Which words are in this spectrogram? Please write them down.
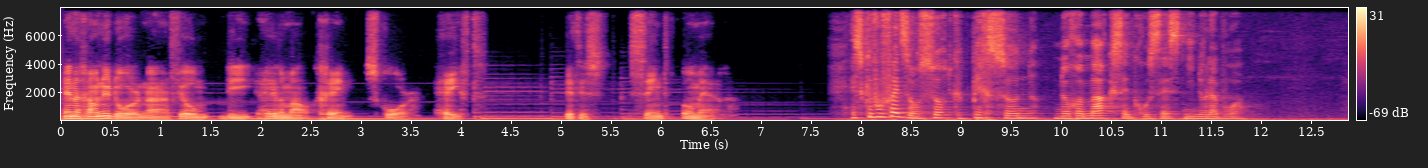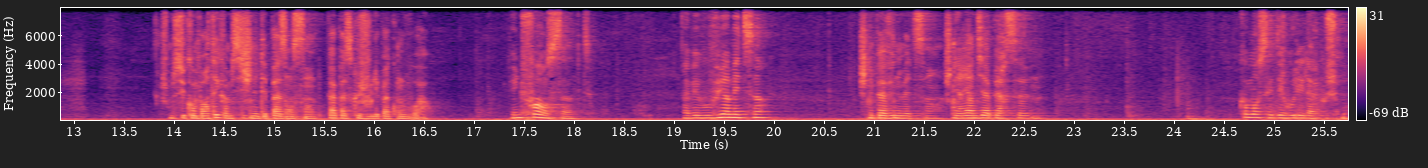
En dan gaan we nu door naar een film die helemaal geen score heeft. Dit is Saint Omer. Est-ce que vous faites en sorte que personne ne remarque cette grossesse ni ne la voit Je me suis comportée comme si je n'étais pas enceinte, pas parce que je voulais pas qu'on le voie. Une fois enceinte, avez-vous vu un médecin? Je n'ai pas vu de médecin, je n'ai rien dit à personne. Comment s'est déroulé l'accouchement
